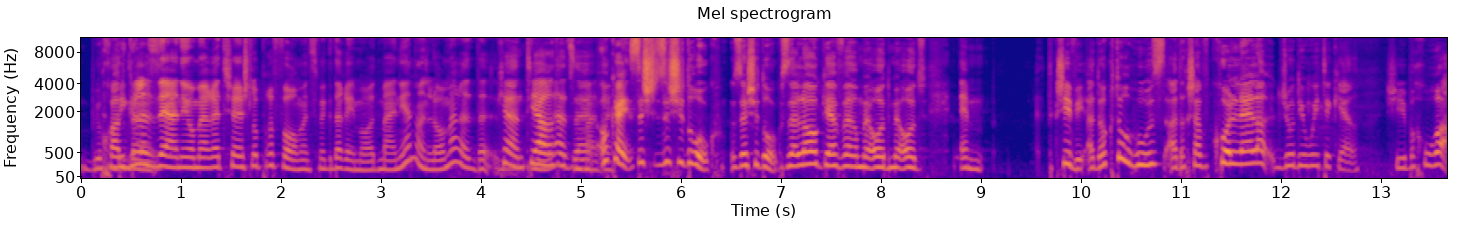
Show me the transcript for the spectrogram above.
במיוחד בגלל ב... זה אני אומרת שיש לו פרפורמנס מגדרי מאוד מעניין, אני לא אומרת... כן, לא תיארת את זה. אוקיי, זה, זה שדרוג, זה שדרוג. זה לא גבר מאוד מאוד... הם... תקשיבי, הדוקטור הוז עד עכשיו, כולל ג'ודי וויטקר, שהיא בחורה,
